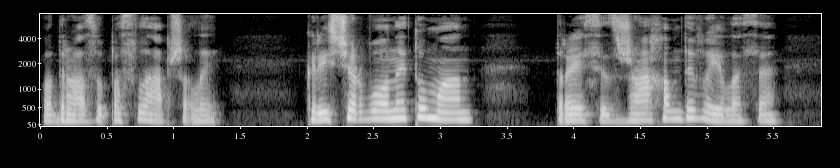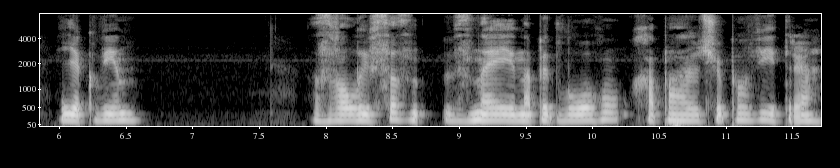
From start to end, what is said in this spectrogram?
одразу послабшали. Крізь червоний туман Тресі з жахом дивилася, як він звалився з неї на підлогу, хапаючи повітря.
